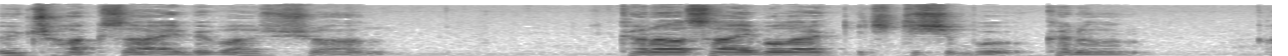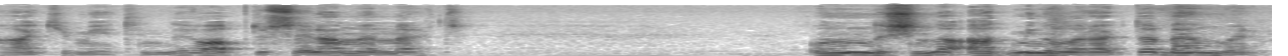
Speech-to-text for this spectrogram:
3 hak sahibi var şu an. Kanal sahibi olarak iki kişi bu kanalın hakimiyetinde. O Abdüsselam ve Mert. Onun dışında admin olarak da ben varım.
